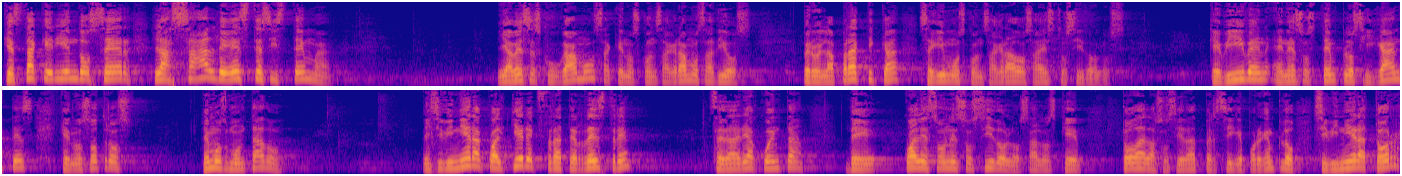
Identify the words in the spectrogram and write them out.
que está queriendo ser la sal de este sistema. Y a veces jugamos a que nos consagramos a Dios, pero en la práctica seguimos consagrados a estos ídolos, que viven en esos templos gigantes que nosotros hemos montado y si viniera cualquier extraterrestre, se daría cuenta de cuáles son esos ídolos a los que toda la sociedad persigue. Por ejemplo, si viniera Thor,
